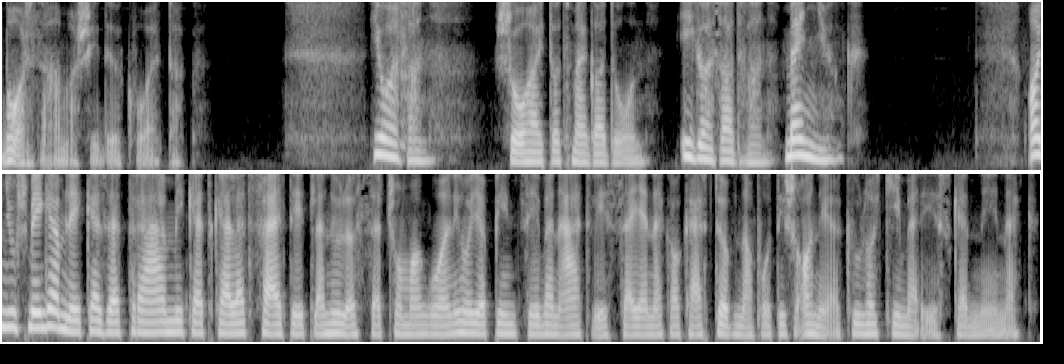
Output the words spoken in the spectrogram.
Borzalmas idők voltak. Jól van, sóhajtott megadón. Igazad van, menjünk! Anyus még emlékezett rá, miket kellett feltétlenül összecsomagolni, hogy a pincében átvészeljenek akár több napot is anélkül, hogy kimerészkednének.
